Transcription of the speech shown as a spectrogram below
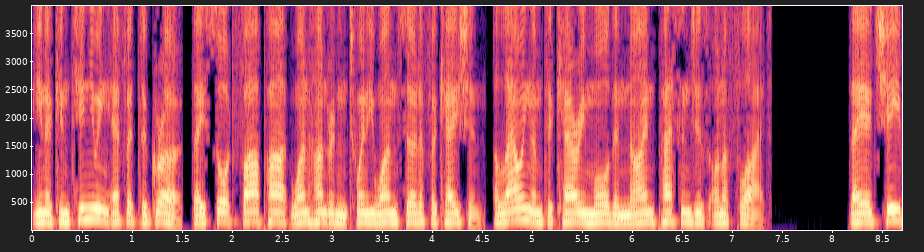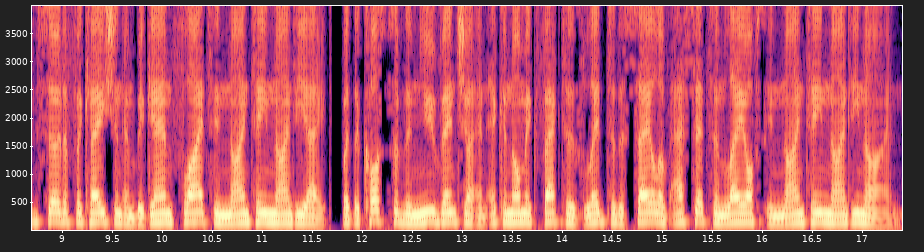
In a continuing effort to grow, they sought FAR Part 121 certification, allowing them to carry more than nine passengers on a flight. They achieved certification and began flights in 1998, but the costs of the new venture and economic factors led to the sale of assets and layoffs in 1999.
